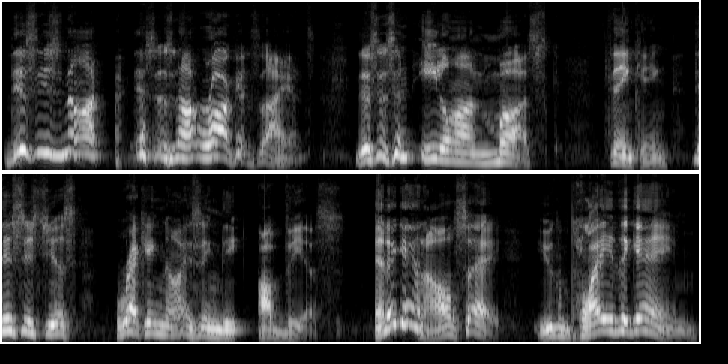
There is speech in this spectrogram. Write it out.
This is not this is not rocket science. This isn't Elon Musk thinking. This is just recognizing the obvious. And again, I'll say, you can play the game,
